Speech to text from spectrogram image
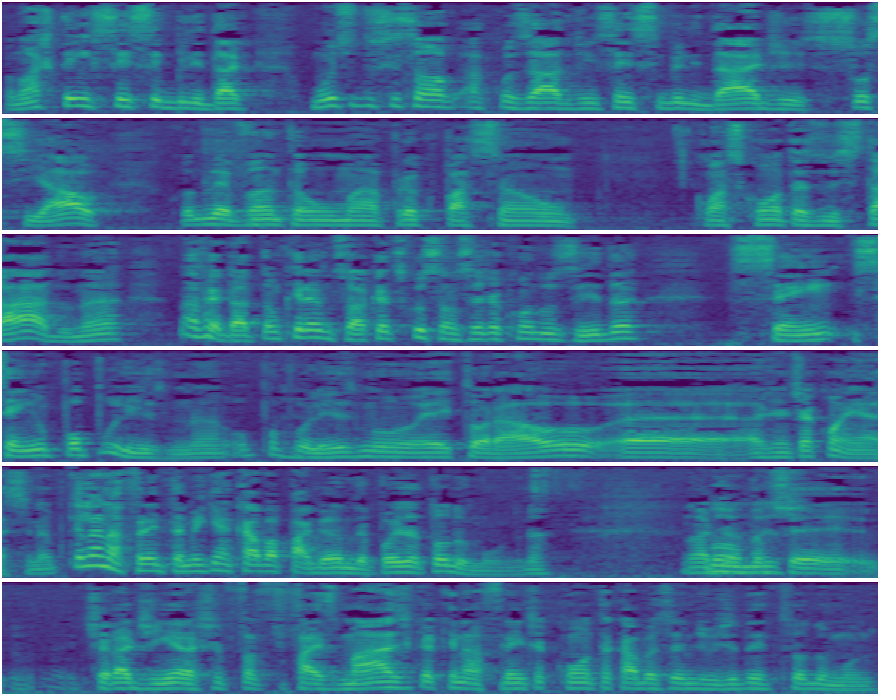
Eu não acho que tem insensibilidade. Muitos dos que são acusados de insensibilidade social, quando levantam uma preocupação com as contas do Estado, né? Na verdade, estão querendo só que a discussão seja conduzida sem, sem o populismo. Né? O populismo eleitoral é, a gente já conhece, né? Porque lá na frente também quem acaba pagando depois é todo mundo, né? Não adianta Bom, mas... você tirar dinheiro, faz mágica que na frente a conta acaba sendo dividida entre todo mundo.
